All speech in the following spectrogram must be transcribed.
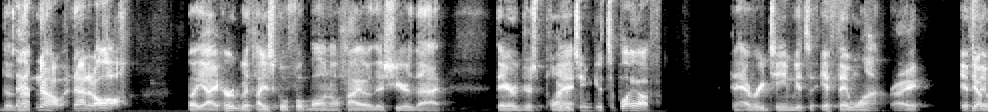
Does not. no, not at all. but yeah, I heard with high school football in Ohio this year that they are just playing. Every team gets a playoff. and every team gets if they want, right? If Yep. they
